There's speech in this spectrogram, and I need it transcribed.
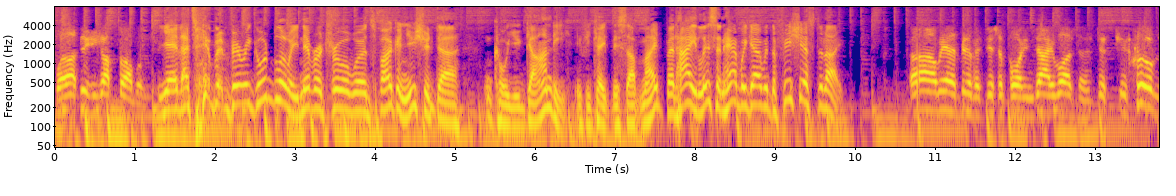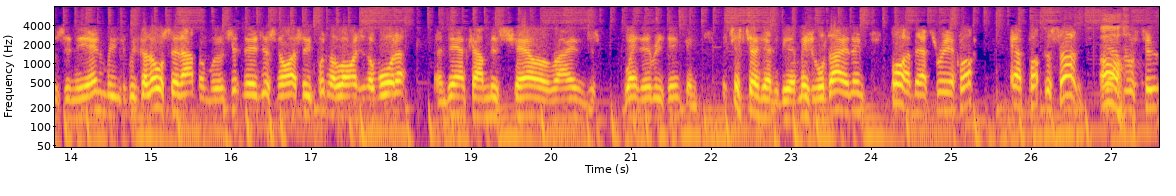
Well, I think you got problems. Yeah, that's it. But very good, Bluey. Never a truer word spoken. You should uh, call you Gandhi if you keep this up, mate. But hey, listen, how'd we go with the fish yesterday? Oh, we had a bit of a disappointing day, wasn't it? Just, us in the end. We, we got all set up and we were sitting there just nicely putting the lines in the water and down come this shower of rain and just wet everything and it just turned out to be a miserable day. And then by about three o'clock, out popped the sun. Oh. Down to us two.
